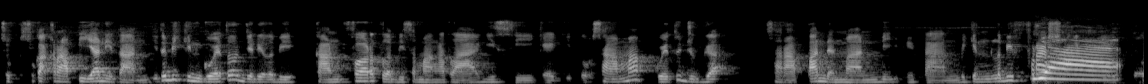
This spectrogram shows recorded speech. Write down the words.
su- suka kerapian nih Tan. Itu bikin gue tuh jadi lebih comfort, lebih semangat lagi sih kayak gitu. Sama gue tuh juga sarapan dan mandi nih Tan, bikin lebih fresh Iya. gitu.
